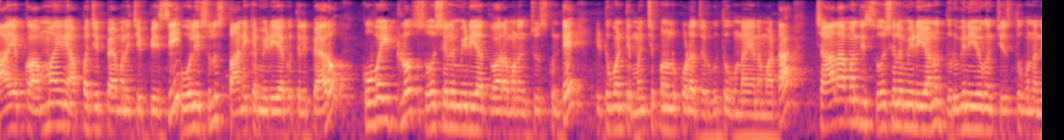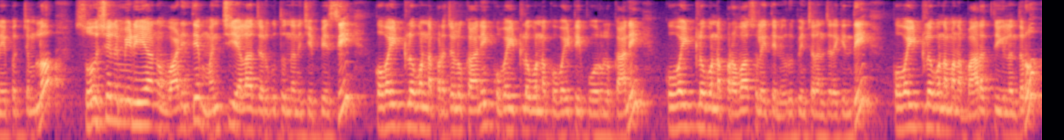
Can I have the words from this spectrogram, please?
ఆ యొక్క అమ్మాయిని అప్పజెప్పామని చెప్పేసి పోలీసులు స్థానిక మీడియాకు తెలిపారు. కువైట్లో సోషల్ మీడియా ద్వారా మనం చూసుకుంటే ఇటువంటి మంచి పనులు కూడా జరుగుతూ ఉన్నాయన్నమాట. చాలామంది సోషల్ మీడియాను దుర్వినియోగం చేస్తూ ఉన్న నేపథ్యంలో సోషల్ మీడియాను వాడితే మంచి ఎలా జరుగుతుందని చెప్పేసి కువైట్లో ఉన్న ప్రజలు కానీ కువైట్లో ఉన్న కువైటీ పౌరులు కానీ కువైట్లో ఉన్న ప్రవాసులు అయితే నిరూపించడం జరిగింది. కువైట్లో ఉన్న మన భారతీయులందరూ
